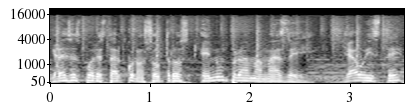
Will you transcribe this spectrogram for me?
gracias por estar con nosotros en un programa más de ¿Ya oíste?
